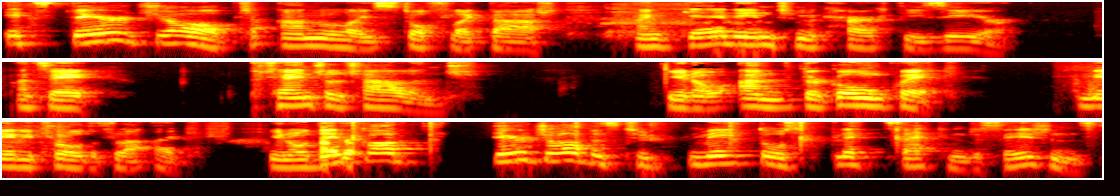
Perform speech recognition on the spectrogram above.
it's their job to analyze stuff like that and get into McCarthy's ear and say potential challenge, you know, and they're going quick. Maybe throw the flag. You know, they've got their job is to make those split second decisions,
